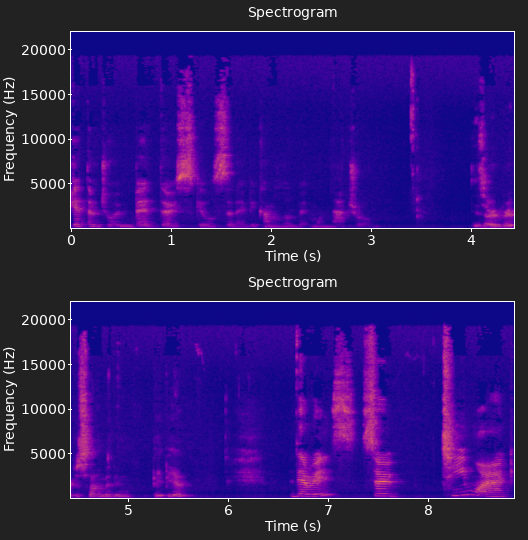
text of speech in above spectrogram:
get them to embed those skills so they become a little bit more natural. Is there a group assignment in BPM? There is. So teamwork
